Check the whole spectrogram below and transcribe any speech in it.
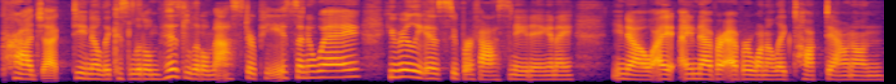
project, you know, like his little his little masterpiece in a way. He really is super fascinating and I you know, I, I never ever want to like talk down on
